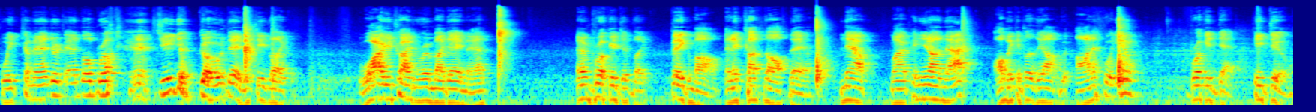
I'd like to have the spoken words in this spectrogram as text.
Sweet Commanders handle Brook, she just goes in and she's like, why are you trying to ruin my day, man? And Brook is just like, Big Mom, and it cuts off there. Now, my opinion on that, I'll be completely honest with you, Brook is dead. He's doomed.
